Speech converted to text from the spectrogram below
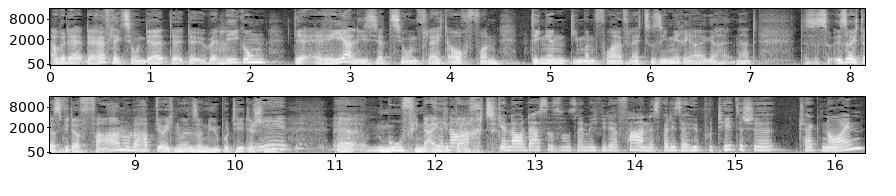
aber der, der Reflexion, der, der, der Überlegung, der Realisation vielleicht auch von Dingen, die man vorher vielleicht so semi-real gehalten hat. Das ist so. Ist euch das widerfahren oder habt ihr euch nur in so einen hypothetischen Nee, äh, Move hineingedacht? Genau, genau das ist uns nämlich widerfahren. Das war dieser hypothetische Track 9,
